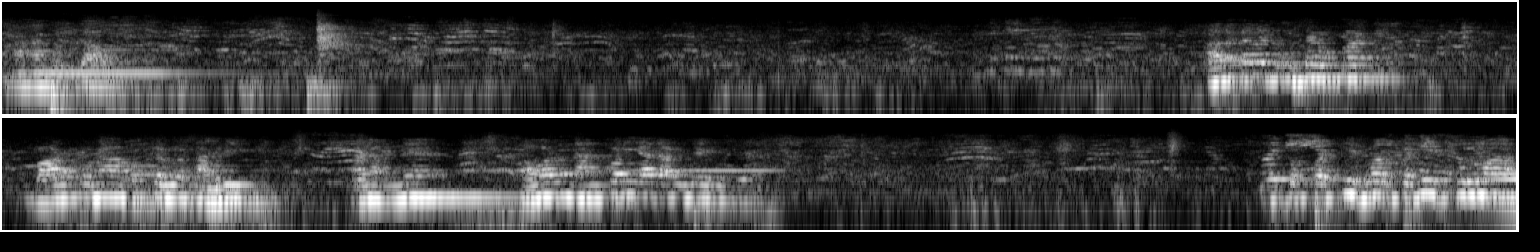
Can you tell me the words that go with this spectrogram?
નાના ભૂલકાઓ અલગ અલગ વિષય ઉપર બાળકોના વક્તવ્યો સાંભળી અને અમને અમારું નાનપણ યાદ આવી જાય છે. લગભગ પચીસ વર્ષ પછી સ્કૂલમાં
